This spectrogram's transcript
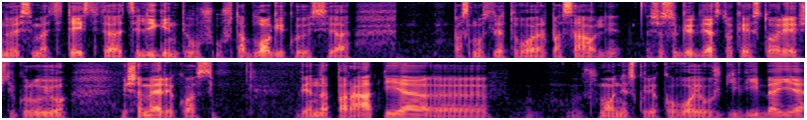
norėsime atsiteisti, atsilyginti už, už tą blogį, kuris jie pas mus Lietuvoje ir pasaulyje. Aš esu girdėjęs tokią istoriją iš tikrųjų iš Amerikos. Viena parapija žmonės, kurie kovoja už gyvybę, jie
